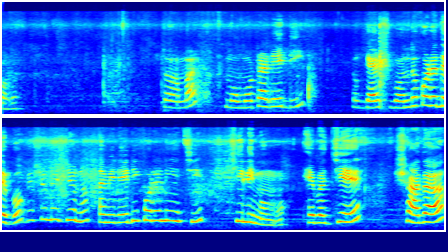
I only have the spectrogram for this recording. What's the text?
করো। তো আমার মোমোটা রেডি গ্যাস বন্ধ করে দেবো। বেসনের জন্য আমি রেডি করে নিয়েছি চিলি মোমো। এবার যে সাদা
